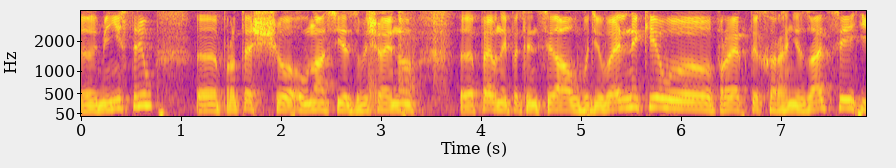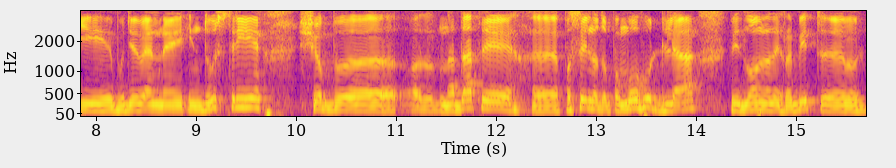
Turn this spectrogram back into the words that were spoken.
е, міністрів е, про те, що у нас є звичайно певний потенціал будівельників, проектних організацій і будівельної індустрії, щоб надати посильну допомогу для відновлених робіт в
